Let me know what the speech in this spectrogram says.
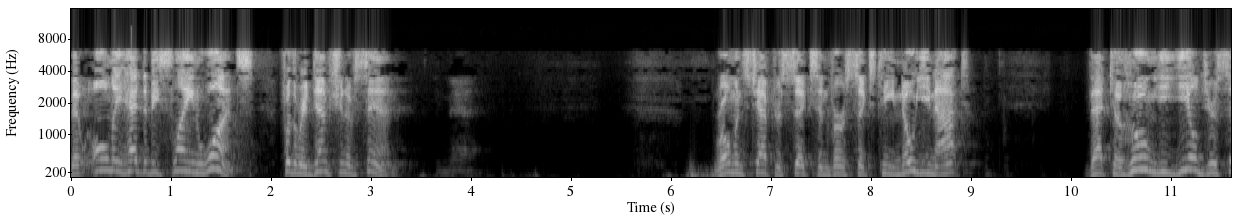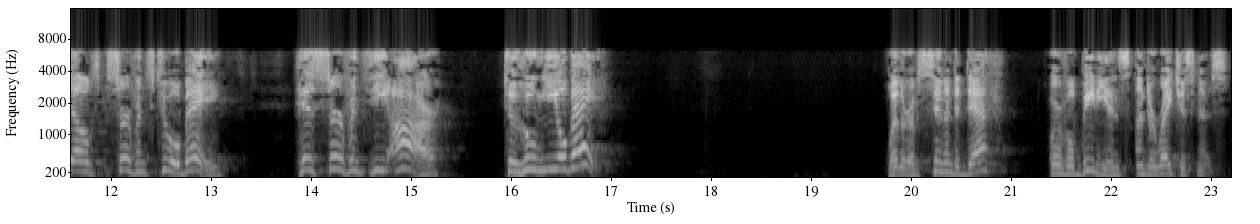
that only had to be slain once for the redemption of sin? Amen. Romans chapter 6 and verse 16, Know ye not that to whom ye yield yourselves servants to obey, his servants ye are to whom ye obey. Whether of sin unto death or of obedience unto righteousness.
